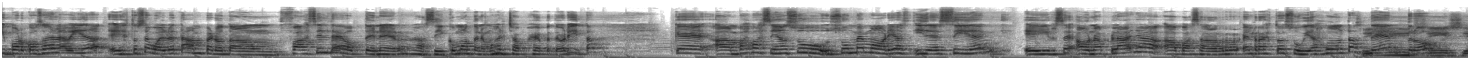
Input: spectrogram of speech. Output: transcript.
Y por cosas de la vida, esto se vuelve tan, pero tan fácil de obtener, así como tenemos el chat GPT ahorita, que ambas vacían su- sus memorias y deciden e irse a una playa a pasar el resto de su vida juntas Sí, dentro, sí,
